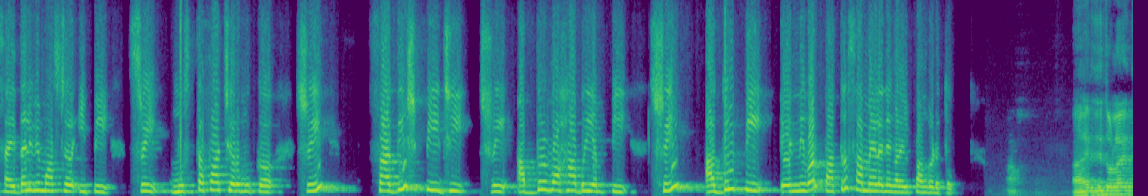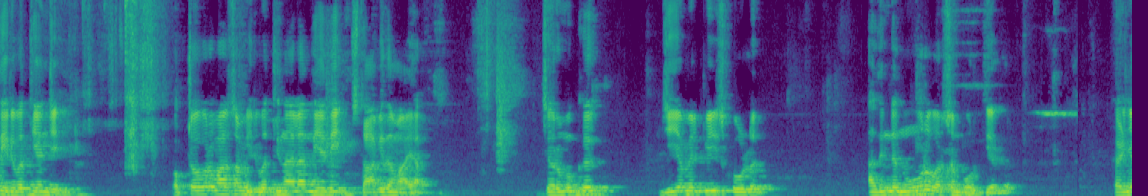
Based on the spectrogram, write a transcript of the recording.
Saithalavi master E P Shri Musthafa Cherumukku Shri Satheesh P G Shri Abdul Wahab M P Shri Athul P എന്നിവർ പത്രസമ്മേളനങ്ങളിൽ പങ്കെടുത്തു. ആയിരത്തി തൊള്ളായിരത്തി ഇരുപത്തിയഞ്ച് ഒക്ടോബർ മാസം ഇരുപത്തിനാലാം തീയതി സ്ഥാപിതമായ Cherumukku G M L P സ്കൂളിൽ അതിന്റെ നൂറ് വർഷം പൂർത്തിയാക്കുക. കഴിഞ്ഞ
